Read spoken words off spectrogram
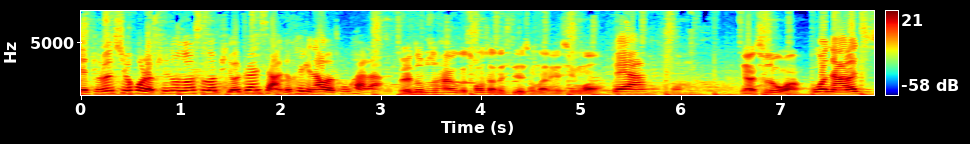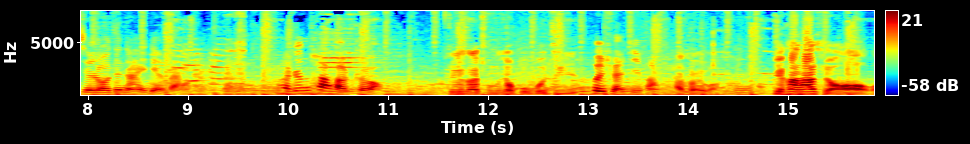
点评论区或者拼多多搜索“皮尤专享”就可以领到我的同款了。哎，那不是还有个超闪的吸血熊满天星吗？对呀。啊，你还吃肉吗？我拿了几斤肉，再拿一点吧。哇，真的太好吃了。这个在成都叫钵钵鸡，会选地方还可以吧？嗯，别看它小，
